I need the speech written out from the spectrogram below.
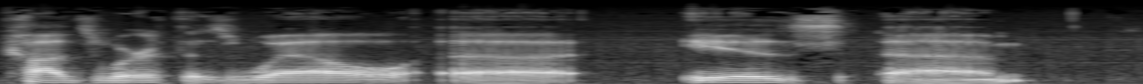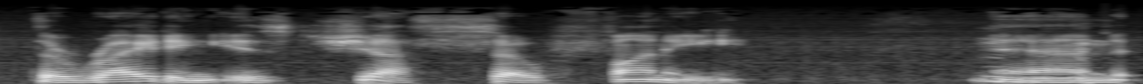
Codsworth as well uh, is um, the writing is just so funny, mm-hmm. and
